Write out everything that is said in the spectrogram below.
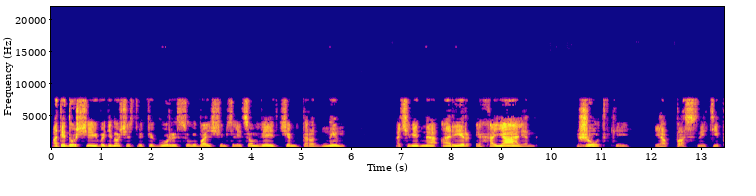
От идущей в одиночестве фигуры с улыбающимся лицом веет чем-то родным. Очевидно, Арир Эхаялен, жуткий и опасный тип.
